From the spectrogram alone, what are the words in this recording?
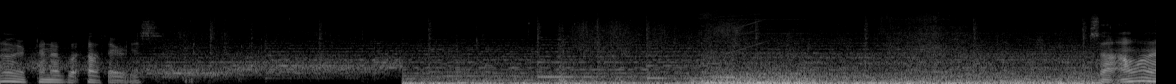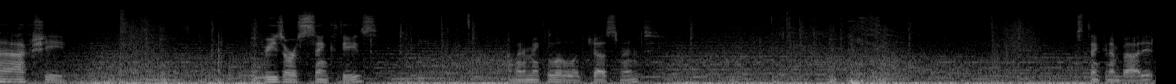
No, they're kind of. Uh, oh, there it is. So I want to actually resource sink these. I'm going to make a little adjustment. Just thinking about it.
